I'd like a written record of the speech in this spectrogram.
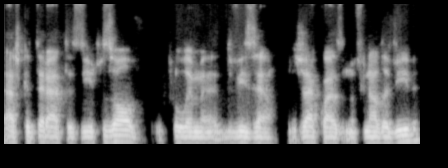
às cataratas e resolve o problema de visão, já quase no final da vida,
